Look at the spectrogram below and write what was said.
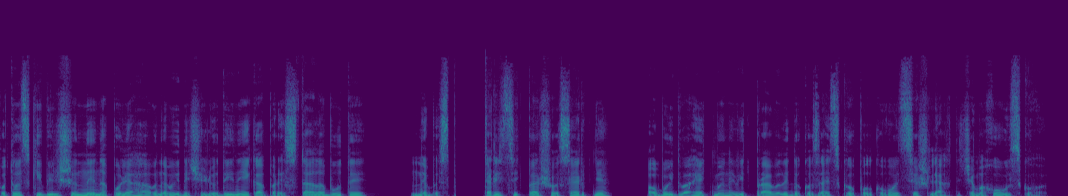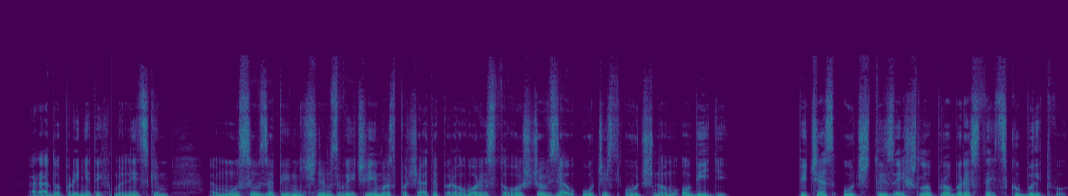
Потоцький більше не наполягав на видачі людини, яка перестала бути небезпечною. 31 серпня обидва гетьмани відправили до козацького полководця шляхтича Маховського. Радо прийнятий Хмельницьким, мусив за північним звичаєм розпочати переговори з того, що взяв участь у гучному обіді. Під час учти зайшло про Берестецьку битву.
